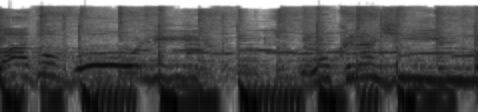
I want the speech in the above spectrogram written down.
була доволі Україна.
